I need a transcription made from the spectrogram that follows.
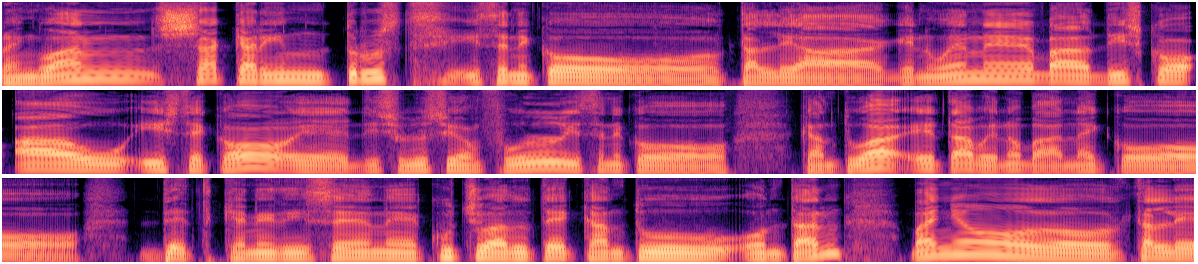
renguan Sakarin Trust izeneko taldea genuen, e, ba, disko hau izteko, e, Dissolution Full izeneko kantua, eta, bueno, ba, nahiko Dead Kennedy zen e, kutsua dute kantu hontan, baino talde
